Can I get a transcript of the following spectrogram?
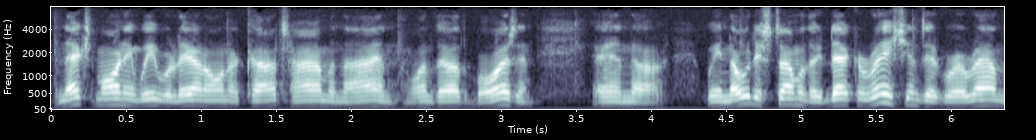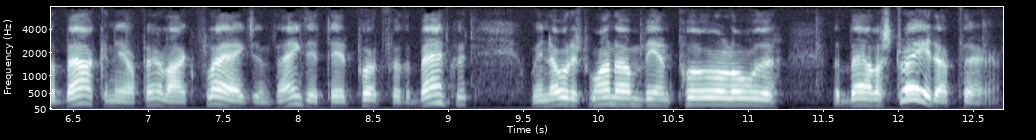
the next morning we were laying on our cots, Hiram and I, and one of the other boys, and and uh, we noticed some of the decorations that were around the balcony up there, like flags and things that they'd put for the banquet. We noticed one of them being pulled over the, the balustrade up there.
